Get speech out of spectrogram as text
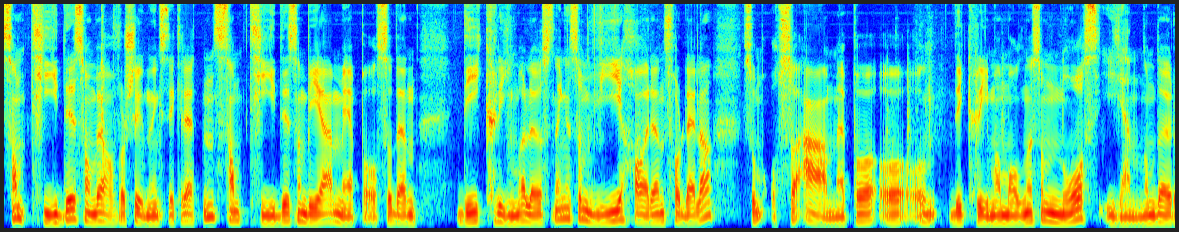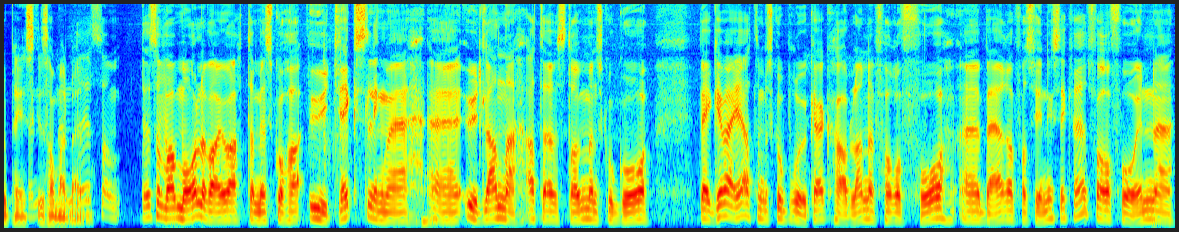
samtidig som vi har forsyningssikkerheten, samtidig som vi er med på også den, de klimaløsningene som vi har en fordel av, som også er med på og, og de klimamålene som nås gjennom det europeiske samarbeidet. Det som, det som, var Målet var jo at vi skulle ha utveksling med eh, utlandet, at strømmen skulle gå begge veier. At vi skulle bruke kablene for å få eh, bedre forsyningssikkerhet, for å få inn eh,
